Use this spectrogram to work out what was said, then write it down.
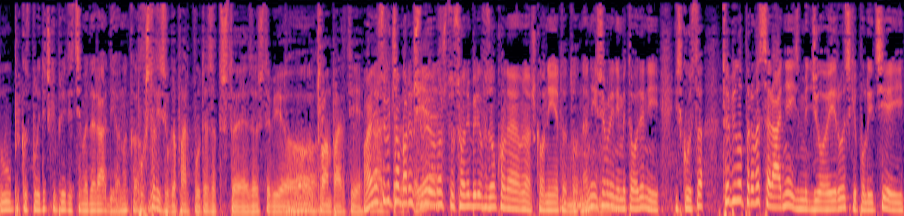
uprkos političkim pritiscima da radi ono kao Puštali su ga par puta zato što je zato što je bio To. član partije. A ja nisam bio član Znaš, bar što je bio ono što su oni bili u fazonu kao ne, znaš, kao nije to to. Ne, nisu imali ni metode ni iskustva. To je bila prva saradnja između ove i ruske policije i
